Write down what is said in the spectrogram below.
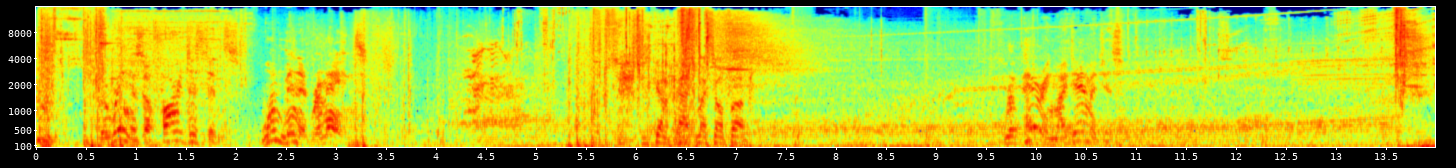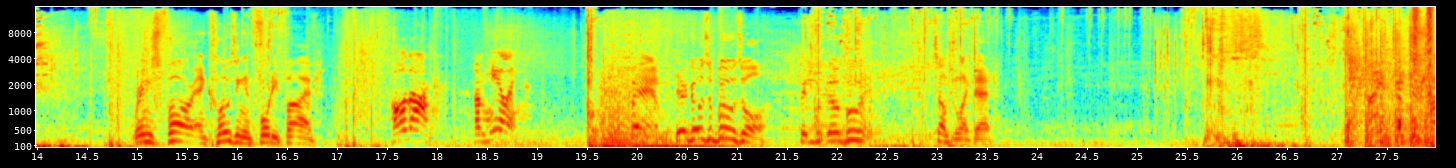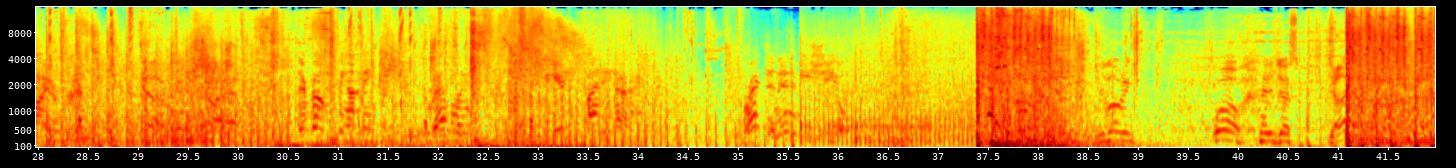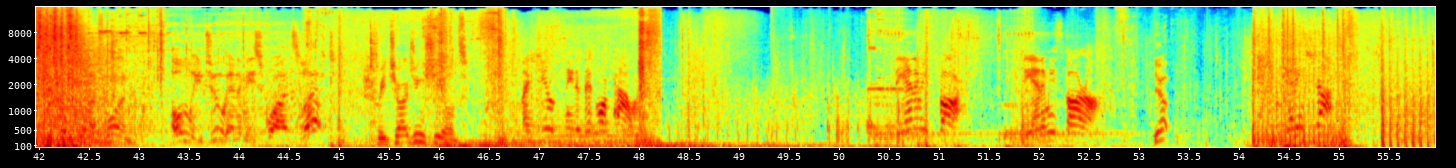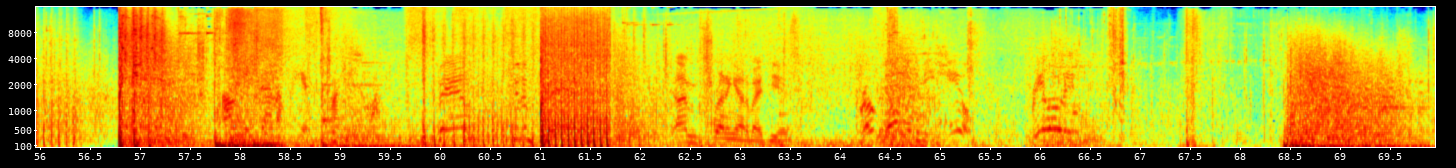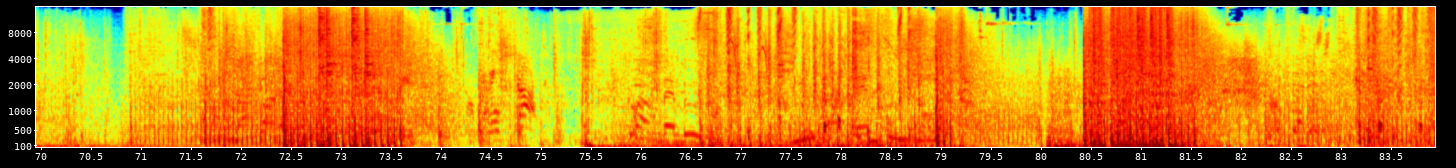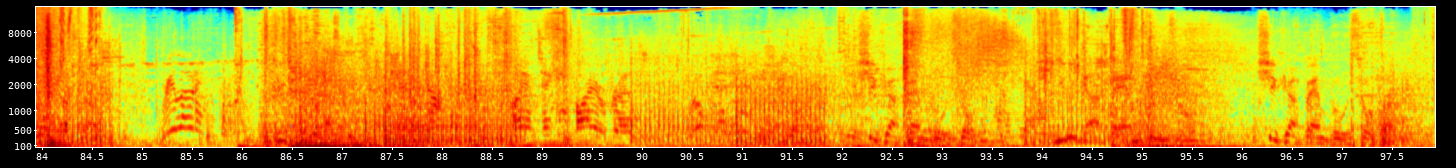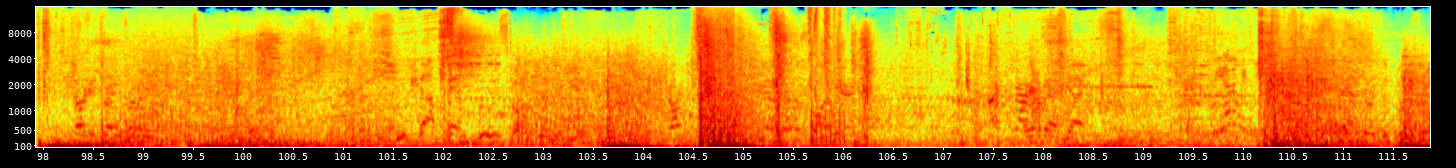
The ring is a far distance. One minute remains. Just gotta patch myself up. Repairing my damages. Rings far and closing in 45. Hold on. I'm healing. Bam! There goes a boozle. B- boo- Something like that. I am taking fire, friends. Yeah, I'm getting shot at. They're focusing on me. Here's fighting her. Cracked an enemy shield. Reloading. Whoa, they just died. One. Two enemy squads left. Recharging shields. My shields need a bit more power. The enemy's far. The enemy's far off. Yep. I'm getting shot. I'll get them up here. on this one. Bam! To the bam! I'm running out of ideas. Broke that enemy shield. Reloading. I'm getting shot. Come on, bamboozle. You got bamboozle. Reloading. I am taking fire, friends. Broke that enemy shield. She got bamboozled. You got bamboozled. She got bamboozled. Target's right in front of me. You got bamboozled. We got another squad here. I got a bad guy. The enemy's There goes the boozle.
